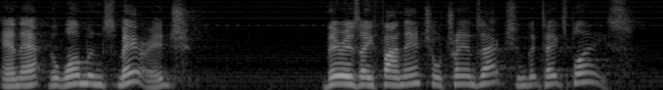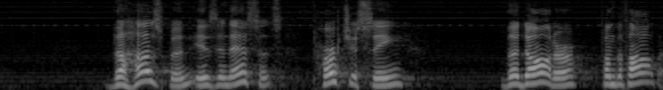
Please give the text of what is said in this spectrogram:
And at the woman's marriage, there is a financial transaction that takes place. The husband is, in essence, purchasing the daughter from the father.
